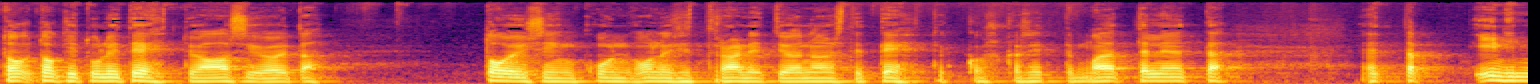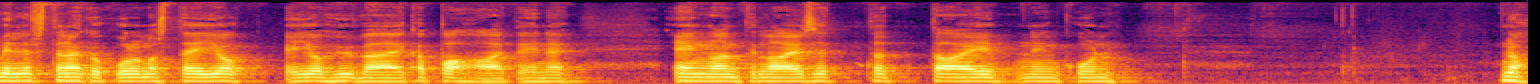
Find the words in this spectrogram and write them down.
to- toki tuli tehtyä asioita toisin kuin olisi traditionaalisesti tehty, koska sitten mä ajattelin, että, että inhimillisestä näkökulmasta ei ole, ei ole hyvää eikä pahaa, että ei ne englantilaiset tai niin kuin, no,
